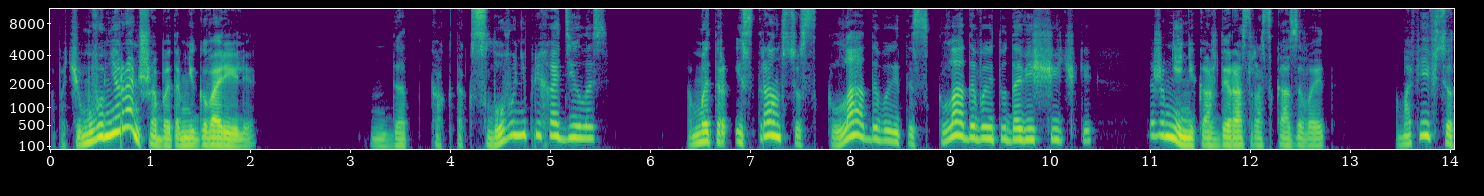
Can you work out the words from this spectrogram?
А почему вы мне раньше об этом не говорили? Да как так слову не приходилось. А мэтр Истран все складывает и складывает туда вещички. Даже мне не каждый раз рассказывает. А Мафей все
